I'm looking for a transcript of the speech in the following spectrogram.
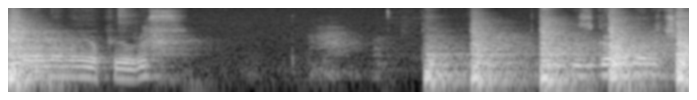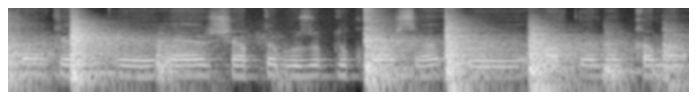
hizalama yapıyoruz. Izgaraları çakarken e, eğer şapta bozukluk varsa e, altlarına kama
